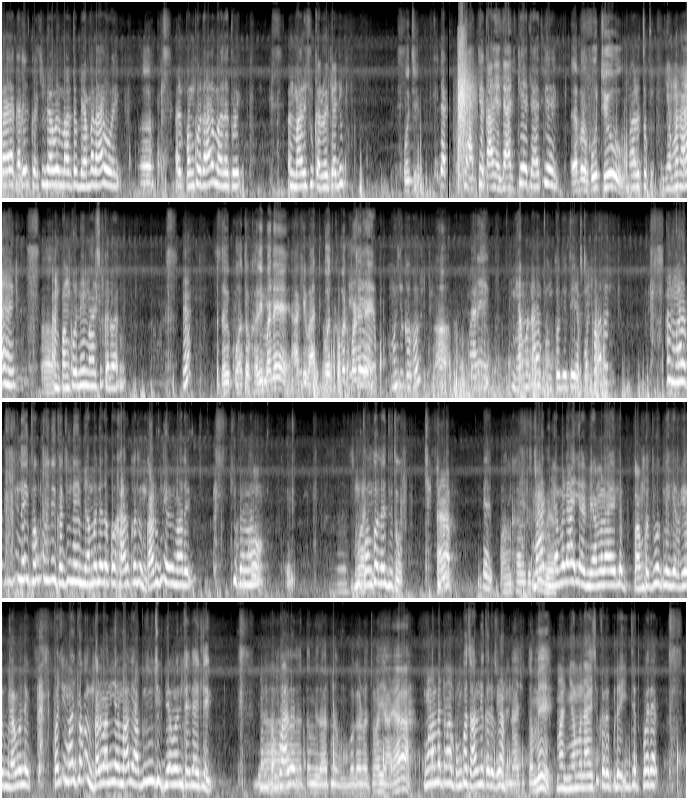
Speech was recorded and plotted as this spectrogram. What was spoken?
મારા ઘરે કશું ના હોય મારે તો મહેમાન આવ્યો હોય. અને પંખો થાય મારે તો અને મારે શું કરવું? કેજુ જાજકે કાલે જાજકે જાજકે. પણ શું થયું મારે તો મહેમાન આવ્યા હે. અને પંખો નહીં મારે શું કરવાનું? હે? તમે કહો તો ખરી મને. આખી વાત કહો ખબર પડે ને. હું શું કહું? હા. મારે મહેમાન આવે પંખો જોઈતો પંખો આવે મારે કશું નહીં પંખો નહીં કશું નહીં. મહેમાને તો કોઈ ખારું કર્યું કાઢું જ નહીં હવે મારે. શું કરવાનું? હું પંખો લઈ દીધો પછી મારે ચોક્કસ કાઢવાની યાર મારી આબરૂ છે બેવાની થઈ જાય એટલે. પંખો હાલે. જ. તમે રાતના બગાડવા આયા. પણ અમે તમારો પંખો ચાલુ નહીં કર્યો તમે. મારા મહેમાન આવે શું કરે? પડે ઇજ્જત કરે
